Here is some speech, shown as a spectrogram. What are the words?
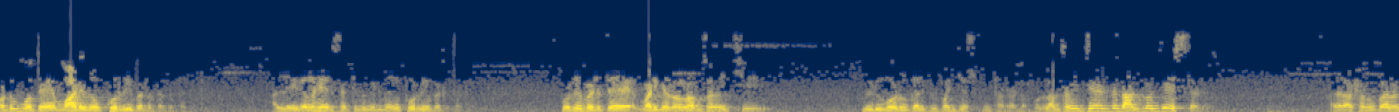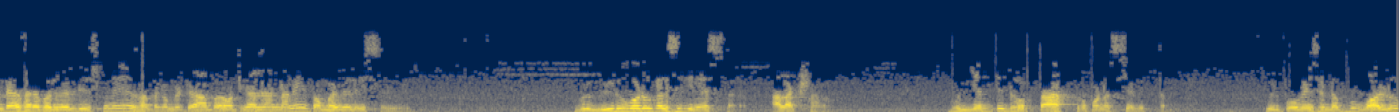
పట్టుకుపోతే వాడేదో కొర్రీ పెడతాడు దానికి. ఆ లీగల్ హెయిర్ సర్టిఫికేట్ మీద కొర్రీ పెడతాడు. కొర్రీ పెడితే వాడికి ఏదో లంచం ఇచ్చి వీడు వాడు కలిపి పనిచేసుకుంటారు ఆ డబ్బు లంచం ఇచ్చేయంటే దాంట్లోంచే ఇస్తాడు. అది లక్ష రూపాయలంటే సరే పదివేలు తీసుకుని సంతకం పెట్టి పట్టుకెళ్ళండి తొంభై వేలు ఇస్తాడు ఇప్పుడు వీడు వడు కలిసి తినేస్తారు ఆ లక్షణం. భుంజంతి ధోక్తా కృపణస్య విత్తం. వీడు పోగేసిన డబ్బు వాళ్ళు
